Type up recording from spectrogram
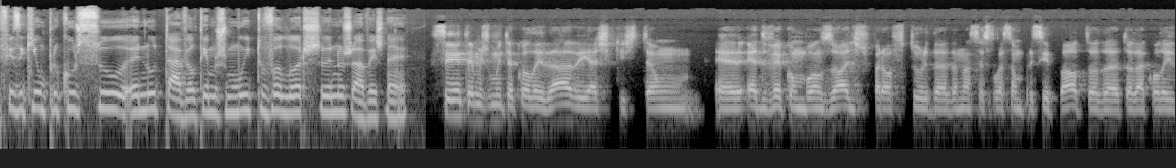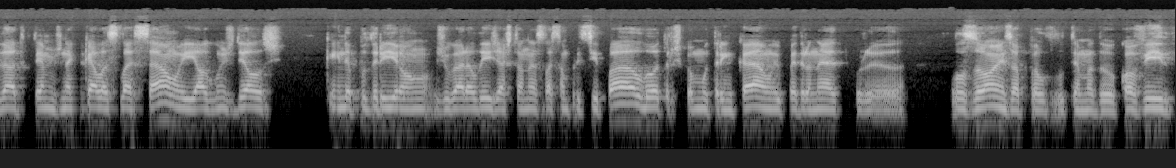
fez aqui um percurso notável. Temos muito valores nos jovens, não é? Sim, temos muita qualidade e acho que isto é, um, é, é de ver com bons olhos para o futuro da, da, nossa seleção principal, toda, toda a qualidade que temos naquela seleção e alguns deles que ainda poderiam jogar ali já estão na seleção principal, outros como o Trincão e o Pedro Neto por uh, lesões ou pelo tema do Covid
